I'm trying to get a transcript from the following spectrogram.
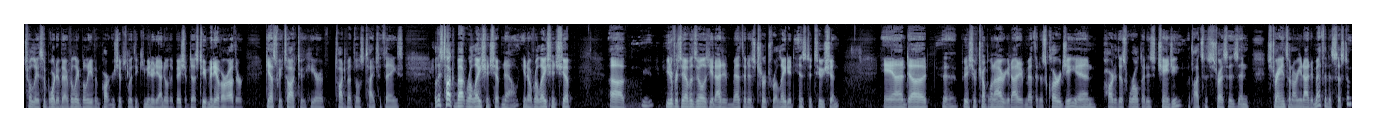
totally supportive. I really believe in partnerships with the community. I know that bishop does too. Many of our other guests we've talked to here have talked about those types of things. Well, let's talk about relationship now. You know, relationship. Uh, University of Evansville is a United Methodist Church related institution, and uh, Bishop Trimble and I are United Methodist clergy, and part of this world that is changing with lots of stresses and strains on our United Methodist system.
